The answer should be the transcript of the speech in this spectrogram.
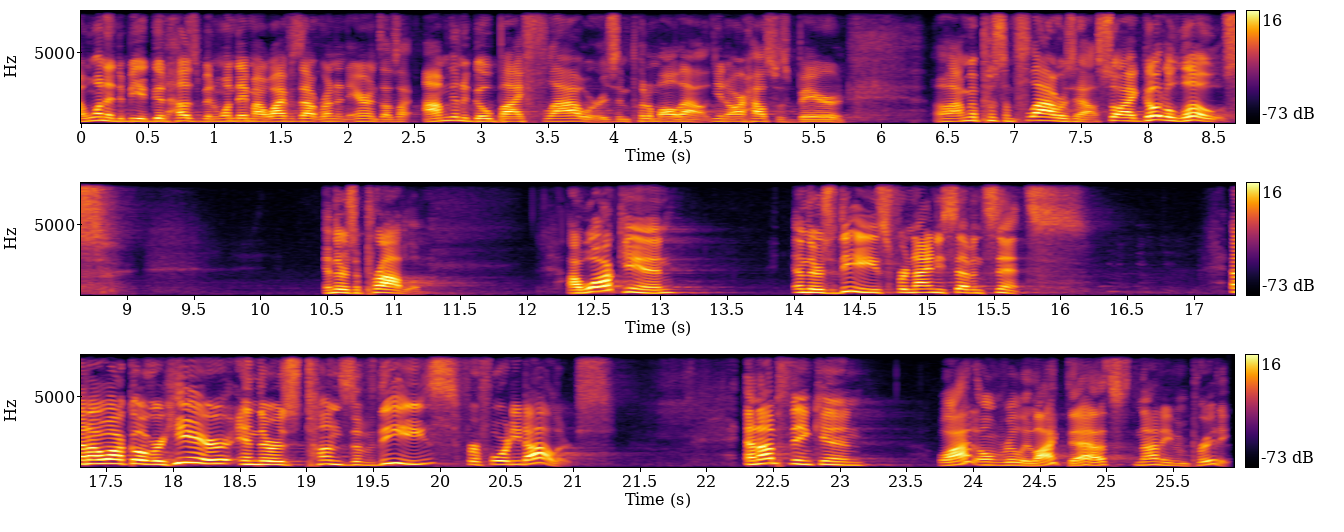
I wanted to be a good husband. One day my wife was out running errands. I was like, I'm gonna go buy flowers and put them all out. You know, our house was bare. Uh, I'm gonna put some flowers out. So I go to Lowe's and there's a problem. I walk in and there's these for 97 cents. And I walk over here and there's tons of these for $40. And I'm thinking, well, I don't really like that. It's not even pretty.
